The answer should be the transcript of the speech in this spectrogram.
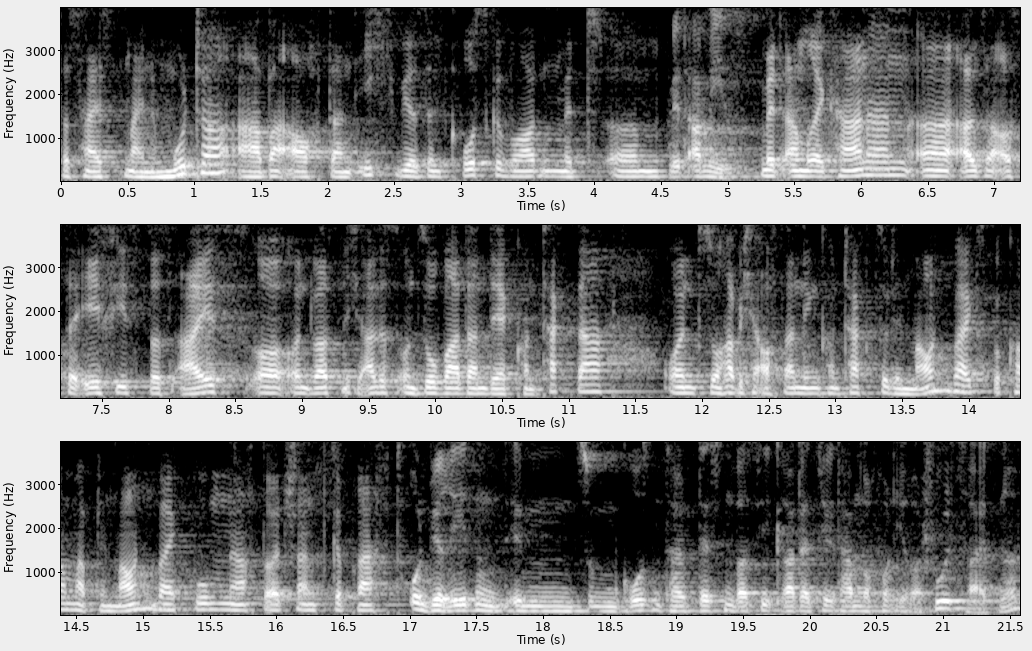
Das heißt, meine Mutter, aber auch dann ich, wir sind groß geworden mit, ähm, mit Amis. Mit Amerikanern, äh, also aus der EFIS das Eis äh, und was nicht alles. Und so war dann der Kontakt da. Und so habe ich auch dann den Kontakt zu den Mountainbikes bekommen, habe den Mountainbike-Boom nach Deutschland gebracht. Und wir reden im, zum großen Teil dessen, was Sie gerade erzählt haben, noch von Ihrer Schulzeit, ne?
